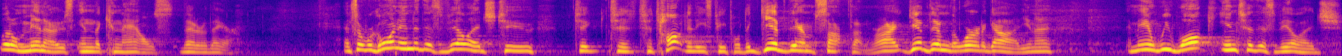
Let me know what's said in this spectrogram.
little minnows in the canals that are there. And so we're going into this village to to, to, to talk to these people, to give them something, right? Give them the word of God, you know? And man, we walk into this village,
